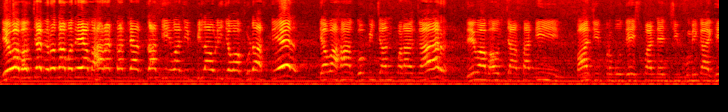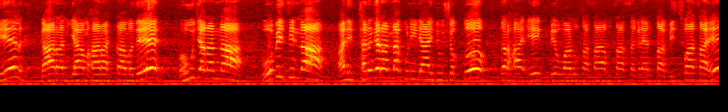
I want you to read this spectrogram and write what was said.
देवाभाऊच्या विरोधामध्ये या महाराष्ट्रातल्या जातीवादी पिलावली जेव्हा पुढे असतील तेव्हा हा गोपीचंद पडाकार देवाभाऊंच्या साठी बाजी प्रभू देशपांड्यांची भूमिका घेईल. कारण या महाराष्ट्रामध्ये बहुजनांना ओबीसींना आणि धनगरांना कुणी न्याय देऊ शकतो? तर हा एकमेव माणूस असा आमचा सगळ्यांचा विश्वास आहे.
